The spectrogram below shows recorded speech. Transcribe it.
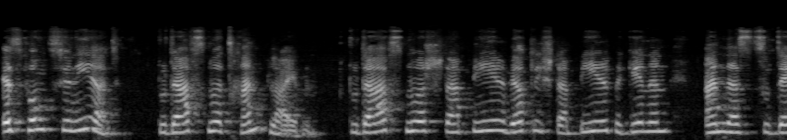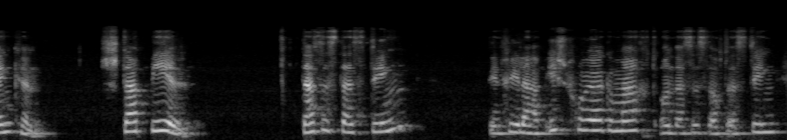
Es funktioniert. Du darfst nur dranbleiben. Du darfst nur stabil, wirklich stabil beginnen, anders zu denken. Stabil. Das ist das Ding. Den Fehler habe ich früher gemacht und das ist auch das Ding,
